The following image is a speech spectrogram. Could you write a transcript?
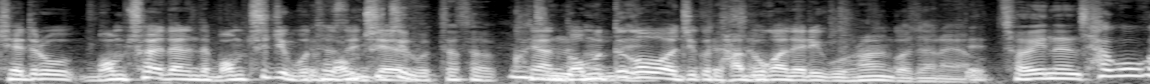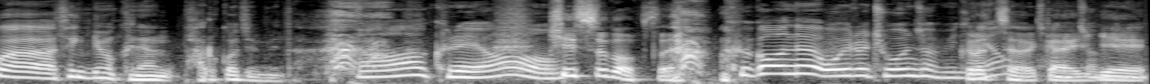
제대로 멈춰야 되는데 멈추지 못해서 멈추지 이제 못해서 그냥 너무. 뜨거워지고 다 그렇죠. 녹아내리고 그러는 거잖아요. 네, 저희는 사고가 생기면 그냥 바로 꺼집니다. 아 그래요. 킬 수가 없어요. 그거는 오히려 좋은 점이네요. 그렇죠. 그러니까 장점이. 이게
